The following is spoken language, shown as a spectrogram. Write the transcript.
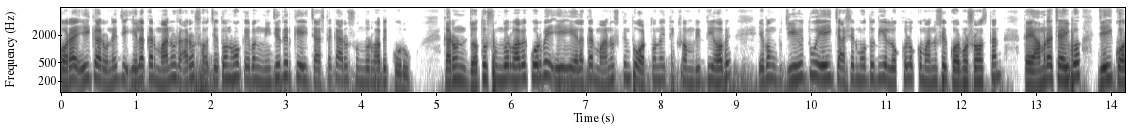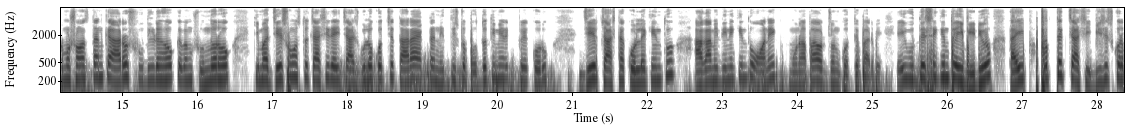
করা এই কারণে যে এলাকার মানুষ আরও সচেতন হোক এবং নিজেদেরকে এই চাষটাকে আরও সুন্দরভাবে করুক। কারণ যত সুন্দরভাবে করবে এই এলাকার মানুষ কিন্তু অর্থনৈতিক সমৃদ্ধি হবে এবং যেহেতু এই চাষের মধ্য দিয়ে লক্ষ লক্ষ মানুষের কর্মসংস্থান, তাই আমরা চাইব যে এই কর্মসংস্থানকে আরও সুদৃঢ় হোক এবং সুন্দর হোক কিংবা যে সমস্ত চাষিরা এই চাষগুলো করছে, তারা একটা নির্দিষ্ট পদ্ধতি মেনে করুক, যে চাষটা করলে কিন্তু আগামী দিনে কিন্তু অনেক মুনাফা অর্জন করতে পারবে। এই উদ্দেশ্যে কিন্তু এই ভিডিও। তাই প্রত্যেক চাষি, বিশেষ করে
